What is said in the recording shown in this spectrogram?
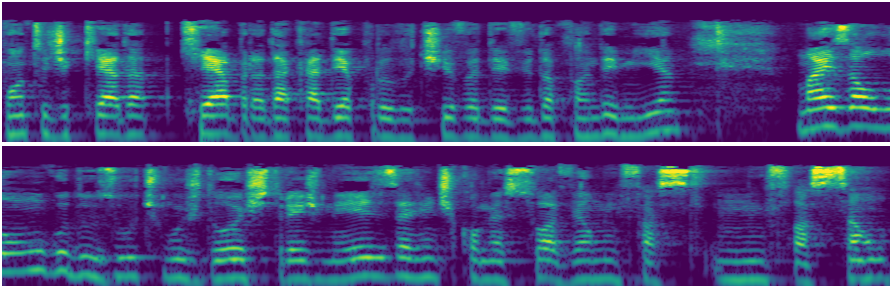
quanto de queda, quebra da cadeia produtiva devido à pandemia. Mas ao longo dos últimos dois, três meses, a gente começou a ver uma inflação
